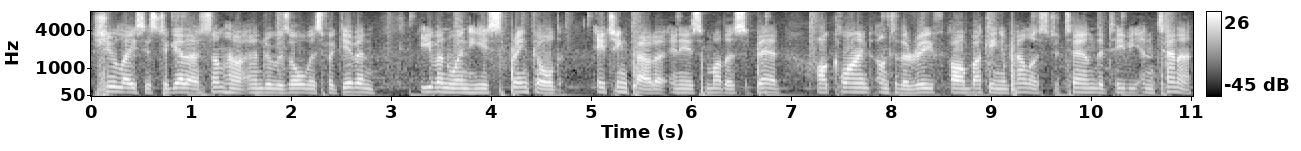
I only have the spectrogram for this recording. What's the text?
shoelaces together. Somehow, Andrew was always forgiven, even when he sprinkled itching powder in his mother's bed or climbed onto the roof of Buckingham Palace to turn the TV antenna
